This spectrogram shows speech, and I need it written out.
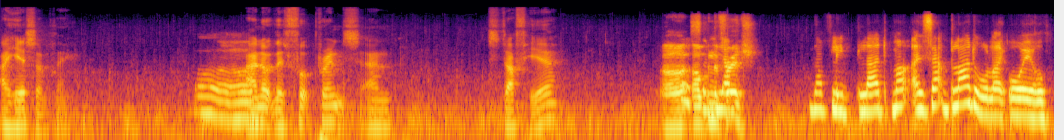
I hear something. Oh, I know there's footprints and stuff here. Uh, Awesome, open the love. fridge. lovely blood. Mo- is that blood or like oil?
